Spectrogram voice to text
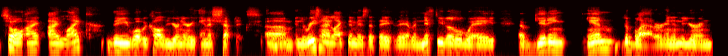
So I, I like the what we call the urinary antiseptics, mm-hmm. um, mm-hmm. and the reason I like them is that they they have a nifty little way of getting in the bladder and in the urine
